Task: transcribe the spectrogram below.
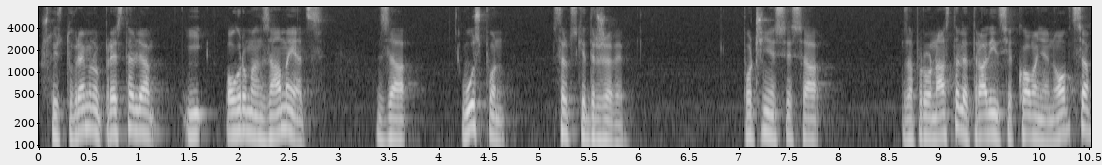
što istovremeno predstavlja i ogroman zamajac za uspon srpske države. Počinje se sa, zapravo nastavlja tradicija kovanja novca,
